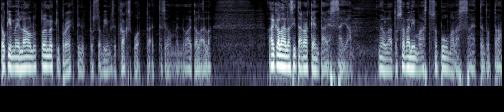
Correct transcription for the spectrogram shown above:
Toki meillä on ollut tuo mökkiprojekti nyt tuossa viimeiset kaksi vuotta, että se on mennyt aika lailla, aika lailla sitä rakentaessa ja me ollaan tuossa välimaastossa Puumalassa, että, tota,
